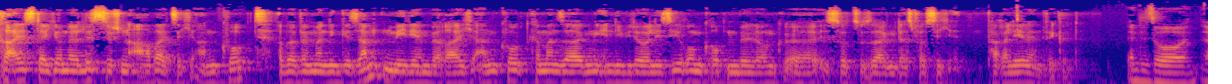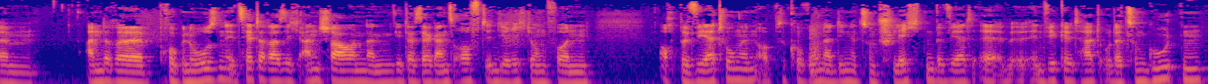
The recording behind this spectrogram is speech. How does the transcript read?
Kreis der journalistischen Arbeit sich anguckt. Aber wenn man den gesamten Medienbereich anguckt, kann man sagen, Individualisierung, Gruppenbildung äh, ist sozusagen das, was sich parallel entwickelt. Wenn Sie so ähm, andere Prognosen etc. sich anschauen, dann geht das ja ganz oft in die Richtung von auch Bewertungen, ob Corona Dinge zum Schlechten bewährt, äh, entwickelt hat oder zum Guten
